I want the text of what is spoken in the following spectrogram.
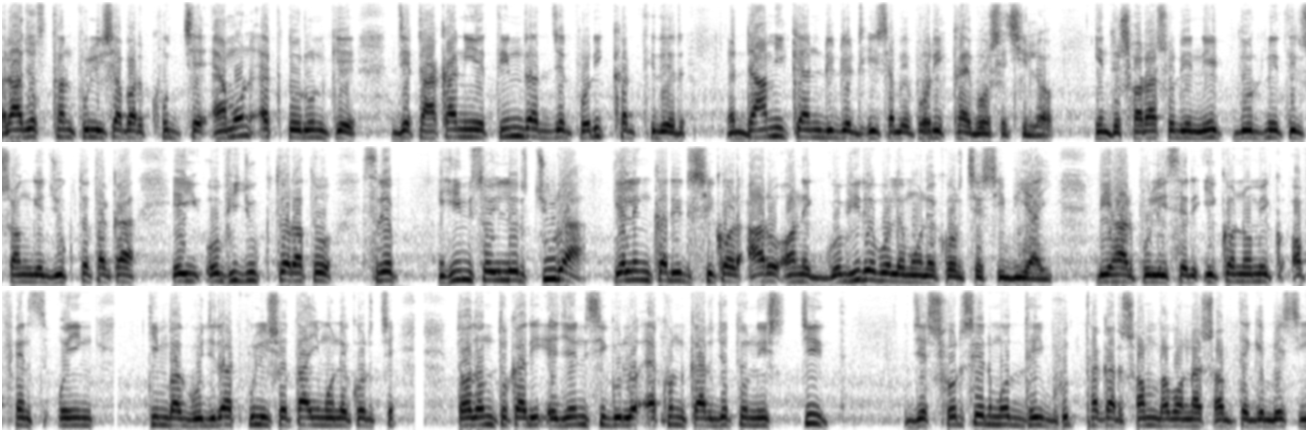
রাজস্থান পুলিশ আবার খুঁজছে এমন এক তরুণকে যে টাকা নিয়ে তিন রাজ্যের পরীক্ষার্থীদের ডামি ক্যান্ডিডেট হিসাবে পরীক্ষায় বসেছিল। কিন্তু সরাসরি নিট দুর্নীতির সঙ্গে যুক্ত থাকা এই অভিযুক্তরা তো স্রেফ হিমশৈলের চূড়া কেলেঙ্কারির শিকড় আরও অনেক গভীরে বলে মনে করছে সিবিআই। বিহার পুলিশের ইকোনমিক অফেন্স উইং কিংবা গুজরাট পুলিশও তাই মনে করছে। তদন্তকারী এজেন্সিগুলো এখন কার্যত নিশ্চিত যে সোর্সের মধ্যেই ভূত থাকার সম্ভাবনা সব থেকে বেশি,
